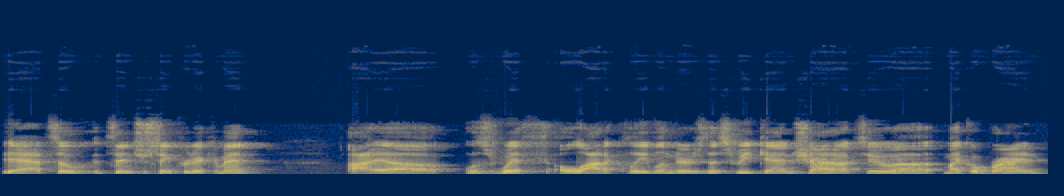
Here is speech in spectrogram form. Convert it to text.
Yeah. So it's an interesting predicament. I uh, was with a lot of Clevelanders this weekend. Shout out to uh, Mike O'Brien,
